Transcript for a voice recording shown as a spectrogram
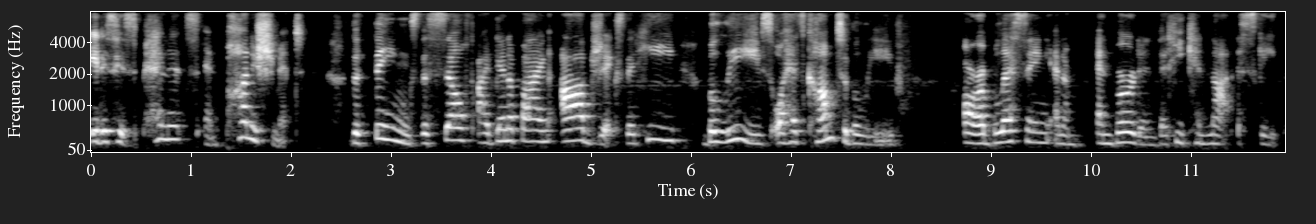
It is his penance and punishment, the things, the self identifying objects that he believes or has come to believe are a blessing and, a, and burden that he cannot escape.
